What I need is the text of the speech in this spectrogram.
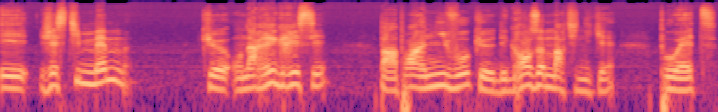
Et j'estime même qu'on a régressé par rapport à un niveau que des grands hommes martiniquais, poètes,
